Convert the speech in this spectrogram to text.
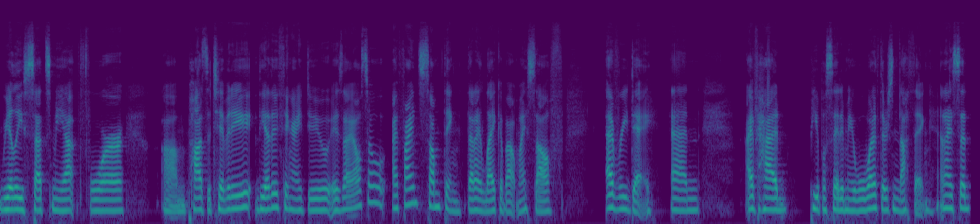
really sets me up for um, positivity. The other thing I do is I also I find something that I like about myself every day, and I've had people say to me, "Well, what if there's nothing?" And I said,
